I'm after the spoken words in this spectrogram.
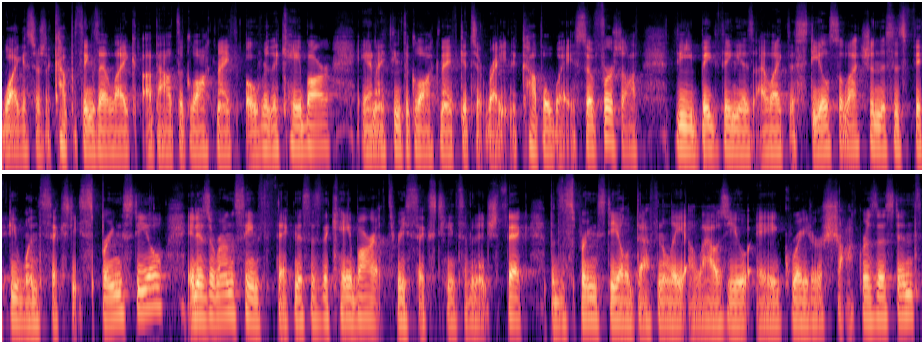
well, I guess there's a couple things I like about the Glock knife over the K-bar, and I think the Glock knife gets it right in a couple ways. So first off, the big thing is I like the steel selection. This is 5160 spring steel. It is around the same thickness as the K-bar at 3 16ths of an inch thick, but the spring steel definitely allows you a greater shock resistance.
